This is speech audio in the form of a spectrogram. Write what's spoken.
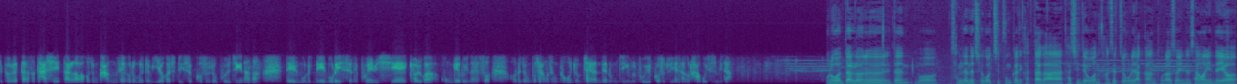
지표에 따라서 다시 달러화가 좀 강세 흐름을 좀 이어갈 수도 있을 것으로 좀 보여지긴 하나 내일 모레, 내일 모레 있을 FOMC의 결과 공개로 인하여서 어느 정도 상승폭은 좀 제한된 움직임을 보일 것으로 예상을 하고 있습니다. 오늘 원 달러는 일단 뭐 3년의 최고치 부분까지 갔다가 다시 이제 원 강세 쪽으로 약간 돌아서 있는 상황인데요.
